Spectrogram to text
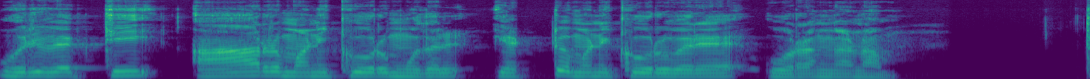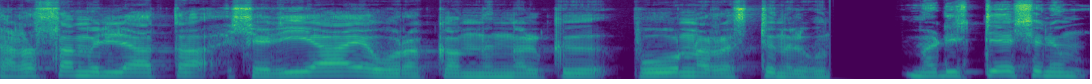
ഒരു വ്യക്തി ആറ് മണിക്കൂർ മുതൽ എട്ട് മണിക്കൂർ വരെ ഉറങ്ങണം. തടസ്സമില്ലാത്ത ശരിയായ ഉറക്കം നിങ്ങൾക്ക് പൂർണ റെസ്റ്റ് നൽകുന്നു. മെഡിറ്റേഷനും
